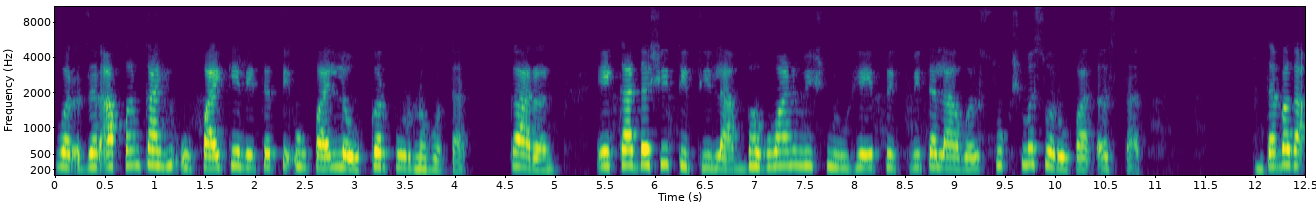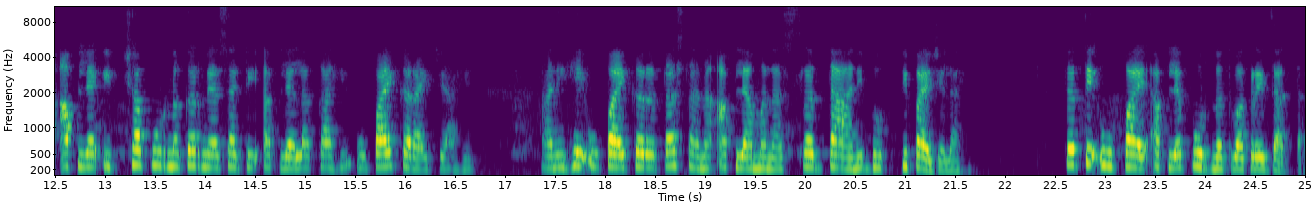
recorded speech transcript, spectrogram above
वर जर आपण काही उपाय केले तर ते उपाय लवकर पूर्ण होतात. कारण एकादशी तिथीला भगवान विष्णू हे पृथ्वीतलावर सूक्ष्म स्वरूपात असतात. तर बघा आपल्या इच्छा पूर्ण करण्यासाठी आपल्याला काही उपाय करायचे आहेत. आणि हे उपाय करत असताना आपल्या मनात श्रद्धा आणि भक्ती पाहिजे आहे. तर ते उपाय आपल्या पूर्णत्वाकडे जातात.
